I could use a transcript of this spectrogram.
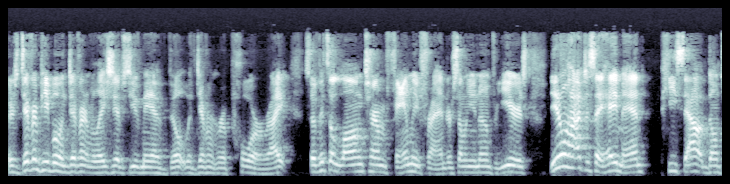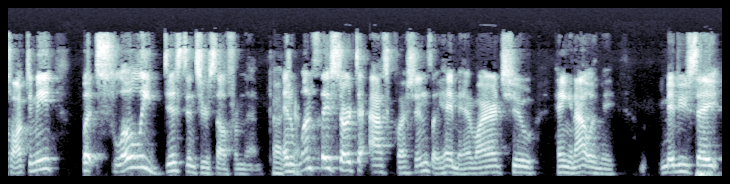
There's different people in different relationships you may have built with different rapport, right? So if it's a long term family friend or someone you've known for years, you don't have to say, hey, man, peace out, don't talk to me, but slowly distance yourself from them. Gotcha. And once they start to ask questions like, hey, man, why aren't you hanging out with me? maybe you say,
